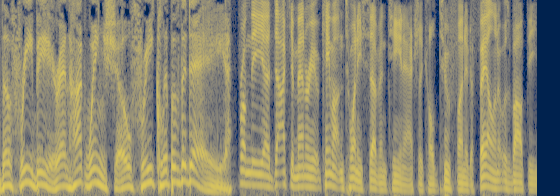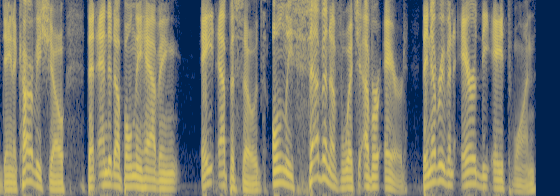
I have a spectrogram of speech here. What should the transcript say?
The free beer and hot wings show free clip of the day. From the uh, documentary, it came out in 2017, actually, called Too Funny to Fail, and it was about the Dana Carvey show that ended up only having eight episodes, only seven of which ever aired. They never even aired the eighth one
